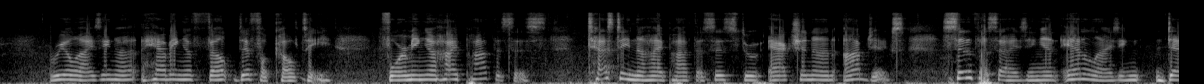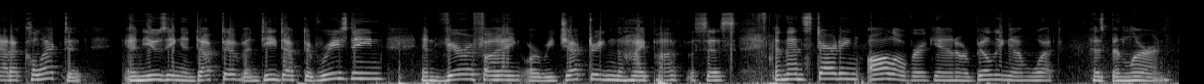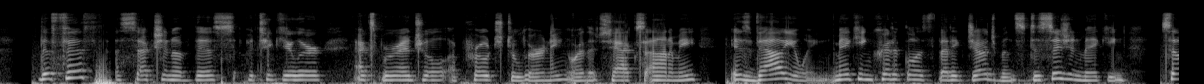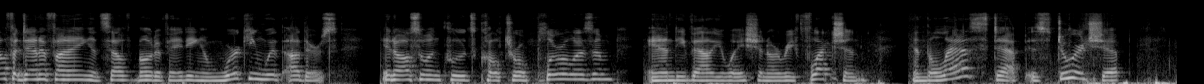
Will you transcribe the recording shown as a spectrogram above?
realizing a, having a felt difficulty, forming a hypothesis, testing the hypothesis through action on objects, synthesizing and analyzing data collected, and using inductive and deductive reasoning and verifying or rejecting the hypothesis, and then starting all over again or building on what has been learned. The fifth section of this particular experiential approach to learning, or the taxonomy, is valuing, making critical aesthetic judgments, decision making, self identifying and self motivating, and working with others. It also includes cultural pluralism and evaluation or reflection. And the last step is stewardship,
